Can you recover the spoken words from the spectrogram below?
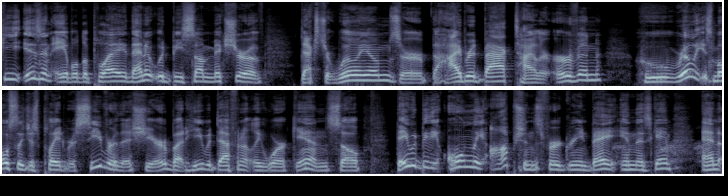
he isn't able to play, then it would be some mixture of Dexter Williams or the hybrid back, Tyler Ervin, who really is mostly just played receiver this year, but he would definitely work in. So they would be the only options for Green Bay in this game. And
